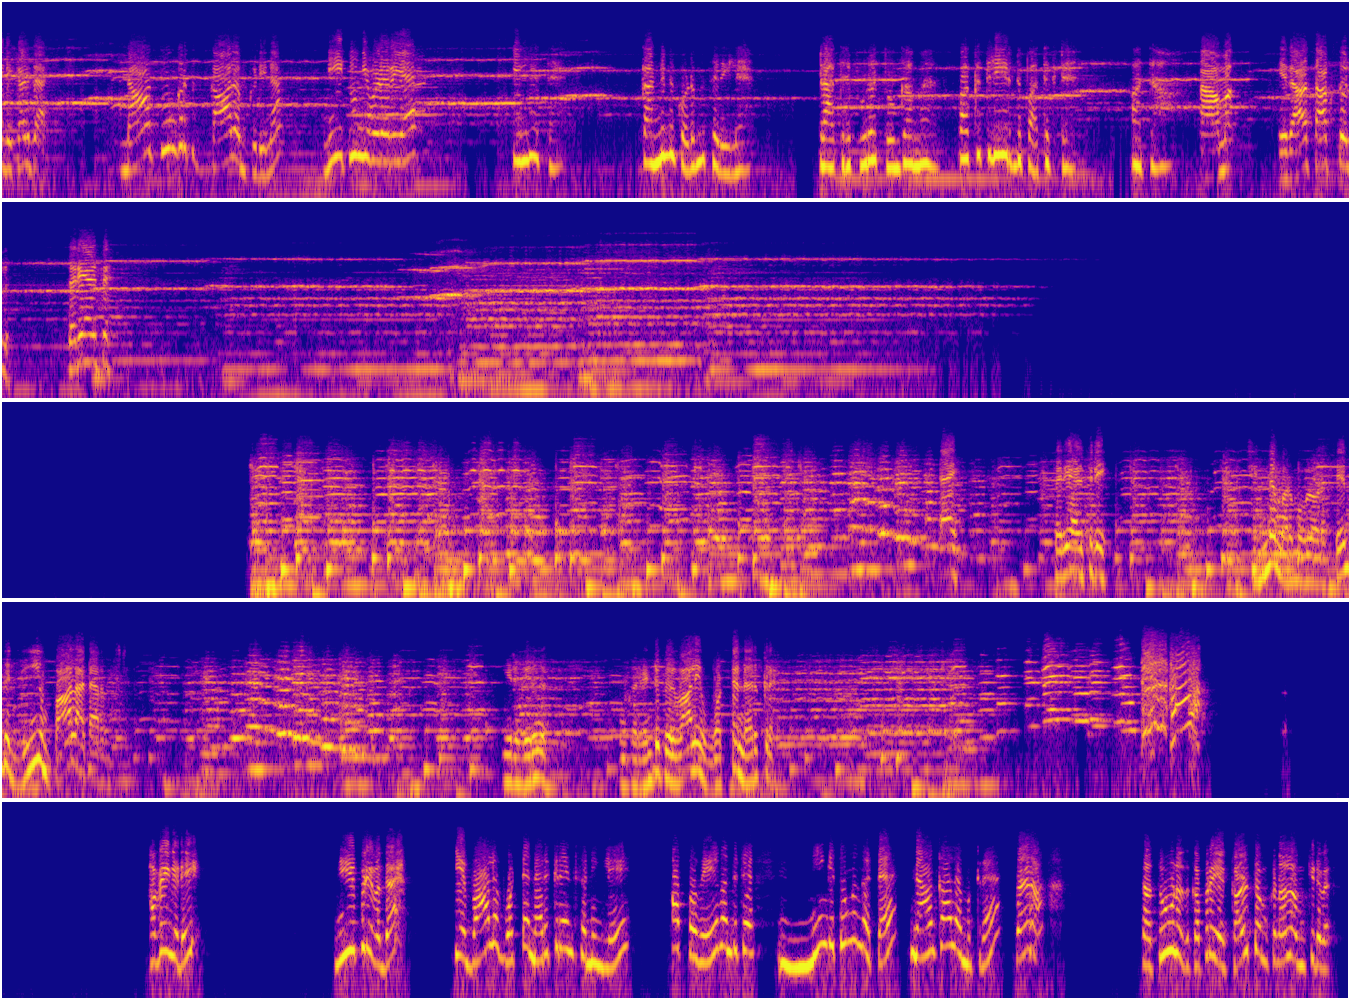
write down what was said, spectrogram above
ஏடி கழுத நான் தூங்குறதுக்கு காலம் கிடினா நீ தூங்கி விழறிய? இல்லத்த கண்ணனுக்கு உடம்பு சரியில்லை. ராத்திரி பூரா தூங்காம பக்கத்திலேயே இருந்து பாத்துக்கிட்டேன் அதான். ஆமா ஏதாவது சாப்பிட்டு சொல்லு. சரியா சரியா எடுத்துடி சின்ன மருமகளோட சேர்ந்து நீயும் பாலாட்ட ஆரம்பிச்சிட்ட இருங்க இருங்க உங்க ரெண்டு பேர் வாலையும் ஒட்ட நறுக்குறேன். அவங்கடி நீ எப்படி வந்த? என் வாழை ஒட்ட நறுக்கிறேன்னு சொன்னீங்களே. அப்பவே வந்துட்டேன் நீங்க தூங்குங்க அத்தை. நான் கால் அமுக்குறேன். வேணாம். நான் தூங்குனதுக்கு அப்புறம் என் கழுத்து அமுக்கினாலும் அமுக்கிடுவேன்.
